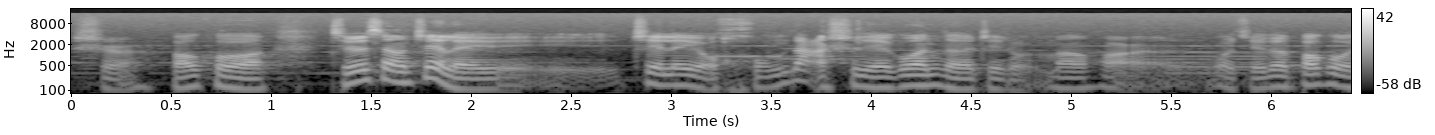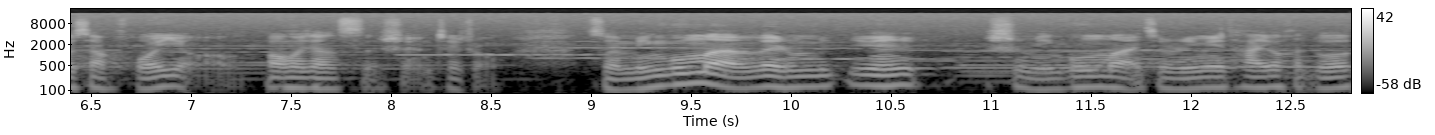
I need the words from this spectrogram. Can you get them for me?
是，包括其实像这类这类有宏大世界观的这种漫画，我觉得包括像火影，包括像死神这种，所以民工漫为什么因为是民工漫，就是因为它有很多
